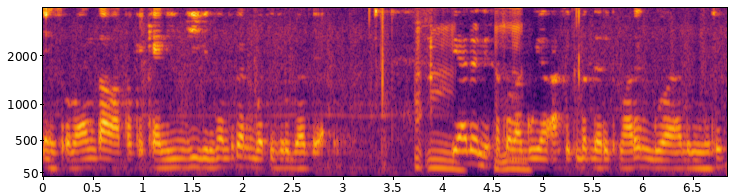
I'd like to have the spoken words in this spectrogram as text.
instrumental atau kayak Kenny G gitu kan. Itu kan buat tidur banget ya. Tapi ada nih satu Hmm. lagu yang asik banget dari kemarin gue dengerin.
